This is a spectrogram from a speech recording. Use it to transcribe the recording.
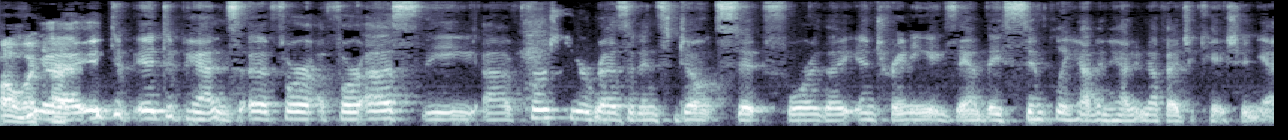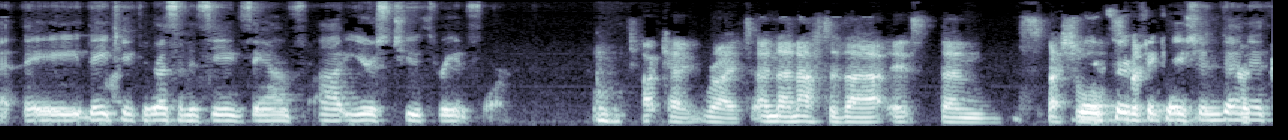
Oh, okay. Yeah, it, de- it depends. Uh, for for us, the uh, first year residents don't sit for the in training exam. They simply haven't had enough education yet. They they take the residency exam uh, years two, three, and four. Okay, right. And then after that, it's then special board certification. Then it's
